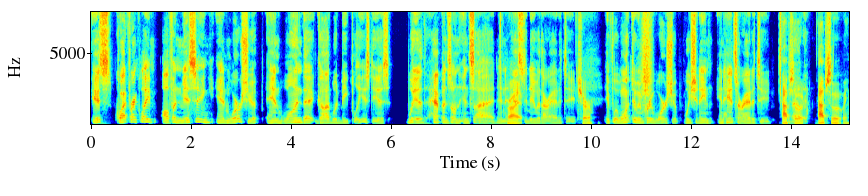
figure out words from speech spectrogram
is quite frankly often missing in worship and one that God would be pleased is with happens on the inside and it right. has to do with our attitude. Sure. If we want to improve worship, we should en- enhance our attitude. Absolutely. Absolutely.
